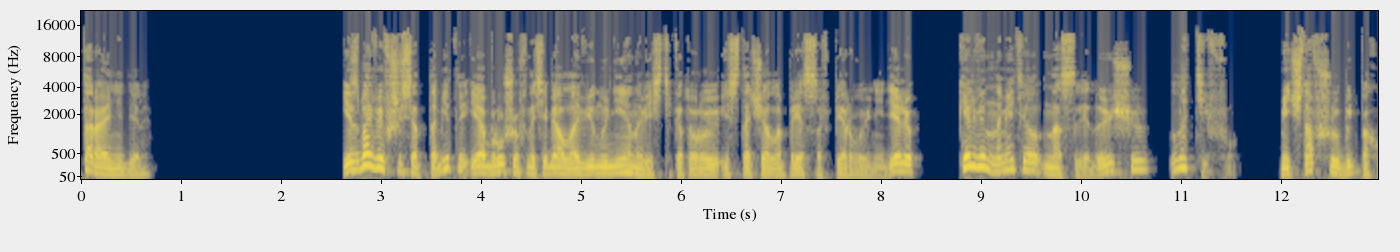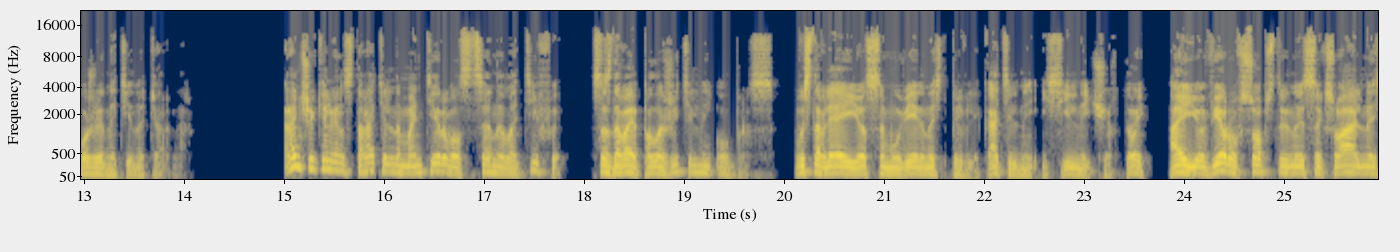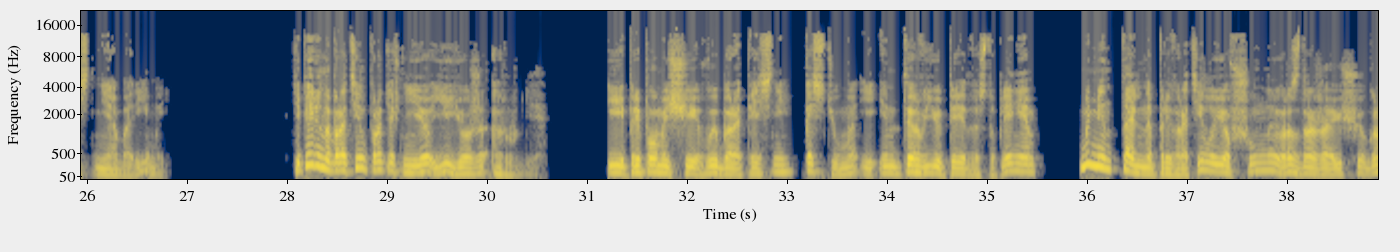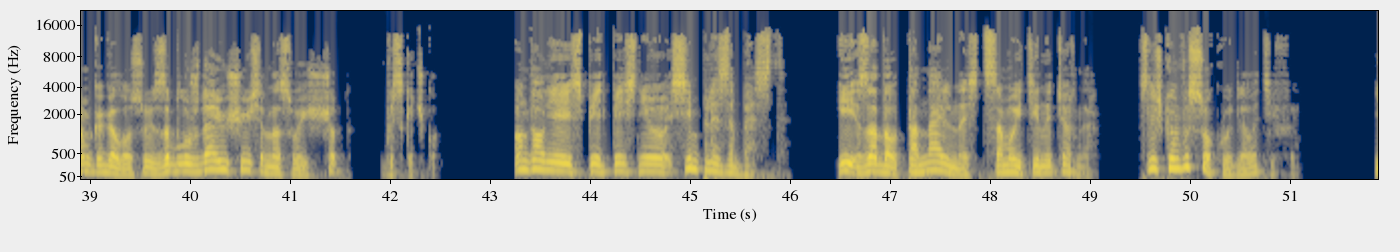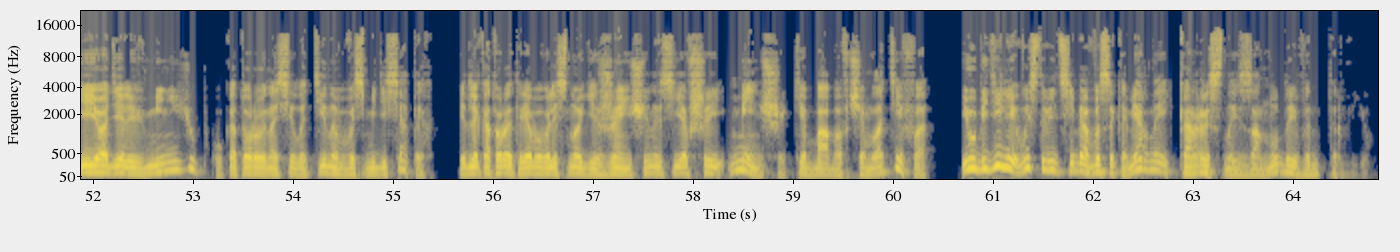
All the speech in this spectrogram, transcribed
Вторая неделя. Избавившись от Табиты и обрушив на себя лавину ненависти, которую источала пресса в первую неделю, Кельвин наметил на следующую Латифу, мечтавшую быть похожей на Тину Тернер. Раньше Кельвин старательно монтировал сцены Латифы, создавая положительный образ, выставляя ее самоуверенность привлекательной и сильной чертой, а ее веру в собственную сексуальность необоримой. Теперь он обратил против нее ее же орудие. И при помощи выбора песни, костюма и интервью перед выступлением моментально превратил ее в шумную, раздражающую, громкоголосую, заблуждающуюся на свой счет выскочку. Он дал ей спеть песню «Simply the Best» и задал тональность самой Тины Тернер, слишком высокую для Латифы. Ее одели в мини-юбку, которую носила Тина в 80-х, и для которой требовались ноги женщины, съевшей меньше кебабов, чем Латифа, и убедили выставить себя высокомерной, корыстной занудой в интервью.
